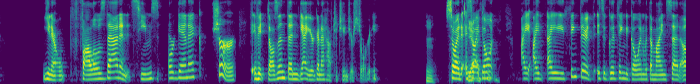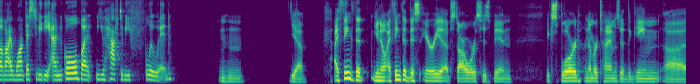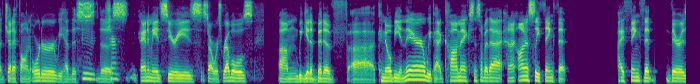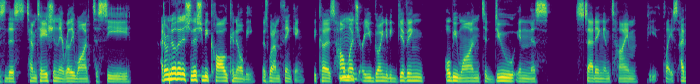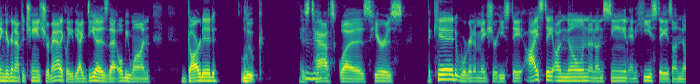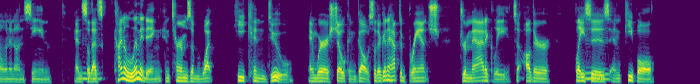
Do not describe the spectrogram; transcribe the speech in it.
you know follows that and it seems organic, sure. If it doesn't, then yeah, you're going to have to change your story. Hmm. So I so I, I don't I, I I think that it's a good thing to go in with the mindset of I want this to be the end goal, but you have to be fluid. hmm Yeah. I think that, you know, I think that this area of Star Wars has been explored a number of times with the game uh Jedi Fallen Order. We have this Mm, the sure. animated series Star Wars Rebels. Um we get a bit of uh Kenobi in there. We've had comics and stuff like that. And I honestly think that I think that there is this temptation they really want to see I don't know that it should this should be called Kenobi, is what I'm thinking. Because how Mm. much are you going to be giving Obi-Wan to do in this setting and time place? I think they're going to have to change dramatically. The idea is that Obi-Wan guarded Luke. His Mhm. task was here's the kid, we're going to make sure he stay I stay unknown and unseen and he stays unknown and unseen. And so Mhm. that's kind of limiting in terms of what he can do and where a show can go. So they're going to have to branch dramatically to other places and people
